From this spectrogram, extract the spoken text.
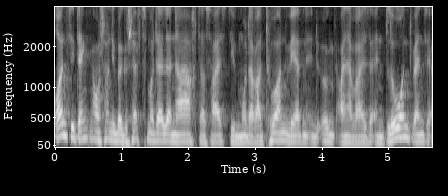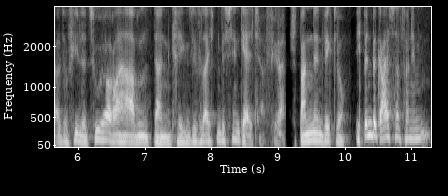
Und sie denken auch schon über Geschäftsmodelle nach. Das heißt, die Moderatoren werden in irgendeiner Weise entlohnt. Wenn sie also viele Zuhörer haben, dann kriegen sie vielleicht ein bisschen Geld dafür. Spannende Entwicklung. Ich bin begeistert von, dem,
